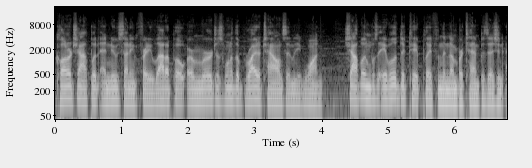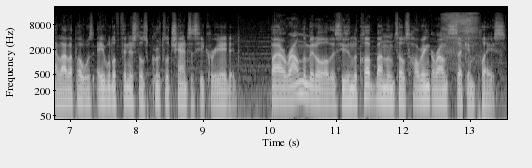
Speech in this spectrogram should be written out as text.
Connor Chaplin and new signing Freddie Ladapo emerged as one of the brighter talents in League One. Chaplin was able to dictate play from the number 10 position, and Ladapo was able to finish those crucial chances he created. By around the middle of the season, the club found themselves hovering around second place,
